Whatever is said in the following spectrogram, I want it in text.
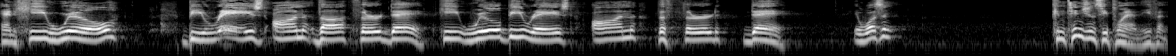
and he will be raised on the third day. He will be raised on the third day. It wasn't contingency plan even.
